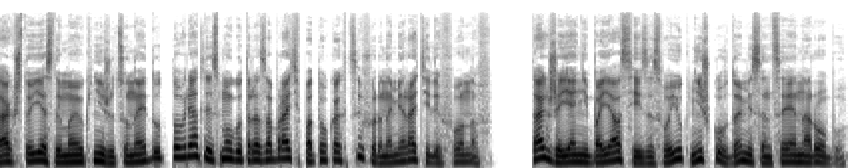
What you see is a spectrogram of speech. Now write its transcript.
Так что если мою книжицу найдут, то вряд ли смогут разобрать в потоках цифр номера телефонов. Также я не боялся и за свою книжку в доме сенсея Наробу.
